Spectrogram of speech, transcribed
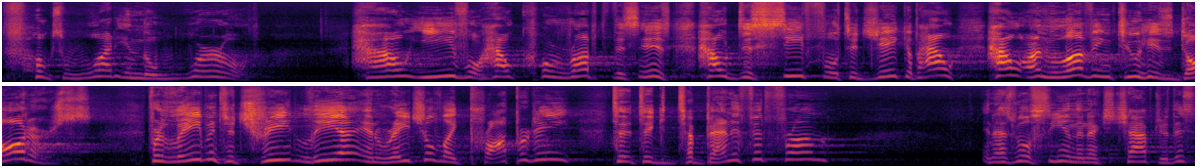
Folks, what in the world? How evil, how corrupt this is, how deceitful to Jacob, how, how unloving to his daughters. For Laban to treat Leah and Rachel like property to, to, to benefit from. And as we'll see in the next chapter, this,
